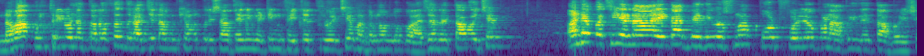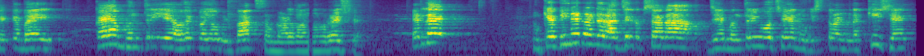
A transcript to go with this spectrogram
નવા મંત્રીઓને તરત જ રાજ્યના મુખ્યમંત્રી સાથેની મીટિંગ થઈ જતી હોય છે. એમાં તમામ લોકો હાજર રહેતા હોય છે. અને પછી એના એકાદ બે દિવસમાં પોર્ટફોલિયો પણ આપી દેતા હોય છે કે ભાઈ, કયા મંત્રીએ હવે કયો વિભાગ સંભાળવાનો રહેશે? એટલે કેબિનેટ અને રાજ્ય કક્ષાના જે મંત્રીઓ છે, એનું વિસ્તરણ નક્કી છે.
